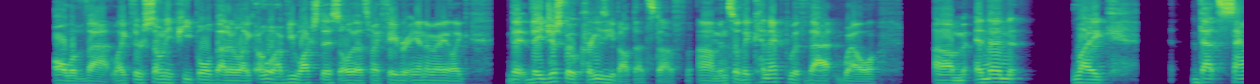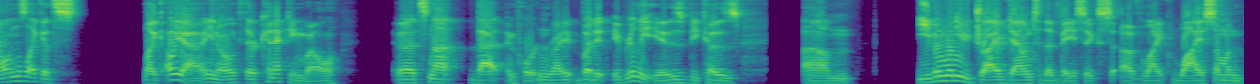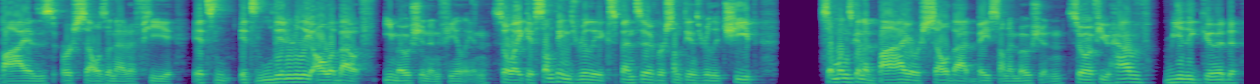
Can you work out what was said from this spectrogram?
all of that. Like there's so many people that are like oh have you watched this? Oh that's my favorite anime. Like they, they just go crazy about that stuff. Um, and so they connect with that well. Um, and then like that sounds like it's like oh yeah you know they're connecting well it's not that important right but it, it really is because um, even when you drive down to the basics of like why someone buys or sells an NFT, it's it's literally all about emotion and feeling. So like if something's really expensive or something's really cheap, someone's going to buy or sell that based on emotion. So if you have really good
